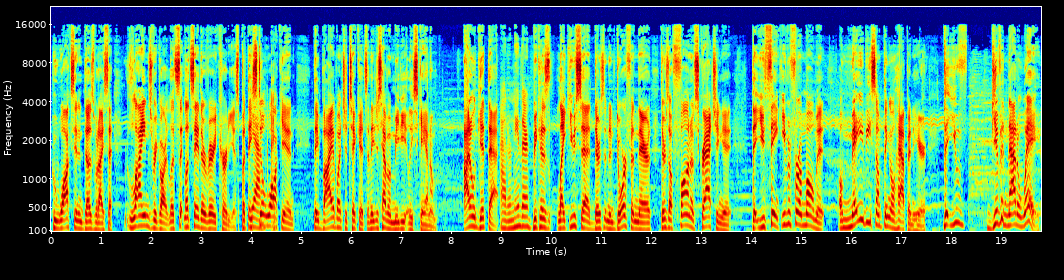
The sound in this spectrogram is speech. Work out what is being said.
who walks in and does what I said? Lines regard. Let's say let's say they're very courteous, but they Yeah, still walk in, they buy a bunch of tickets and they just have immediately scan them. I don't get that. I don't either. Because like you said, there's an endorphin there. There's a fun of scratching it that you think even for a moment, oh maybe something will happen here. That you've given that away.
